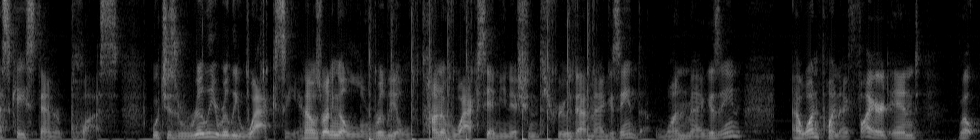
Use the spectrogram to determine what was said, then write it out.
SK Standard Plus which is really, really waxy. And I was running a really a ton of waxy ammunition through that magazine, that one magazine. At one point I fired and, well,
